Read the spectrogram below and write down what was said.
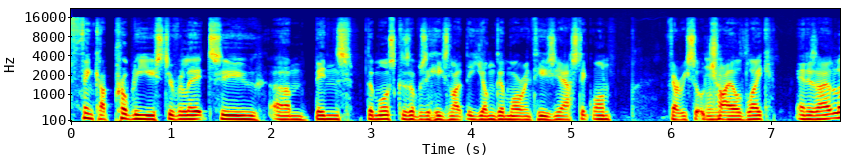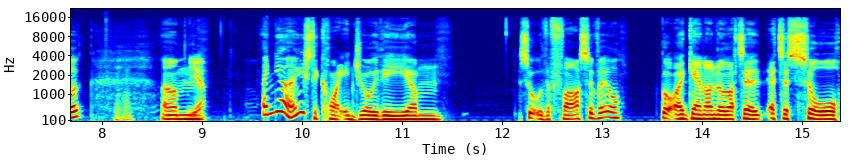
think I probably used to relate to um, Binns the most because obviously he's like the younger, more enthusiastic one, very sort of childlike in his outlook. Um, Yeah. and yeah, I used to quite enjoy the um, sort of the farce of it all. But again, I know that's a it's a sore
